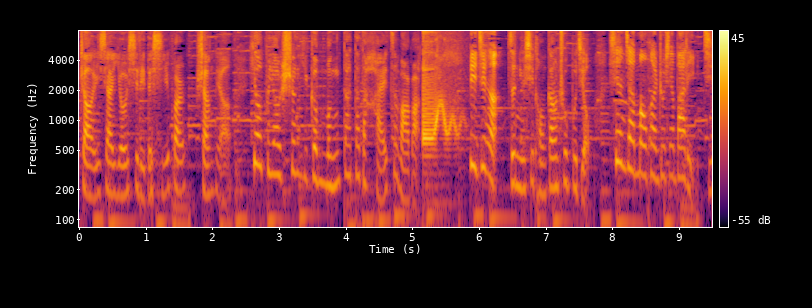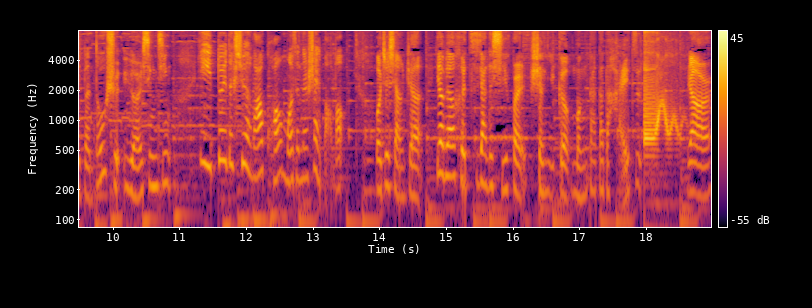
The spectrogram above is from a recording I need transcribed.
找一下游戏里的媳妇儿，商量要不要生一个萌哒哒的孩子玩玩。毕竟啊，子女系统刚出不久，现在梦幻诛仙吧里基本都是育儿心经，一堆的炫娃狂魔在那晒宝宝，我就想着要不要和自家的媳妇儿生一个萌哒哒的孩子。然而，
